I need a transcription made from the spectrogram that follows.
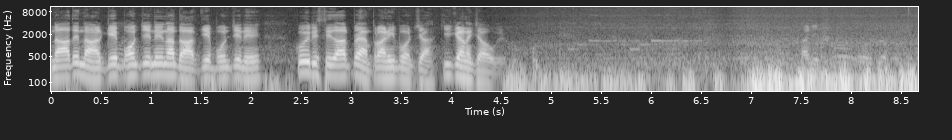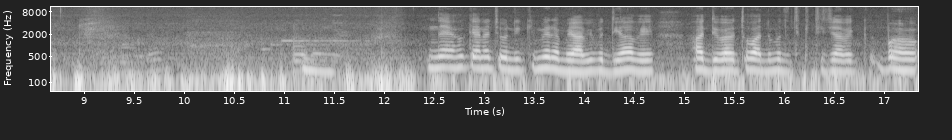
ਨਾ ਤੇ ਨਾਨਕੇ ਪਹੁੰਚੇ ਨੇ ਨਾ ਦਾਦਕੇ ਪਹੁੰਚੇ ਨੇ। ਕੋਈ ਰਿਸ਼ਤੇਦਾਰ ਭੈਣ ਭਰਾ ਨਹੀਂ ਪਹੁੰਚਾ ਕੀ ਕਹਿਣਾ ਚਾਹੋਗੇ? ਹਾਂਜੀ। ਮੈਂ ਇਹੋ ਕਹਿਣਾ ਚਾਹੁੰਦੀ ਕਿ ਮੇਰਾ ਵਿਆਹ ਵੀ ਵਧੀਆ ਹੋਵੇ। ਸਾਡੀ ਵੱਧ ਤੋਂ ਵੱਧ ਮਦਦ ਕੀਤੀ ਜਾਵੇ। ਬ-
